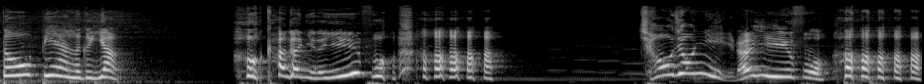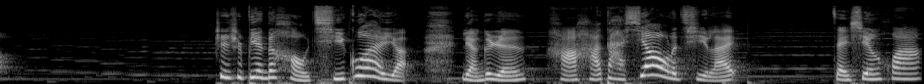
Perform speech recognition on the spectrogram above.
都变了个样。哦，看看你的衣服，哈哈哈哈！瞧瞧你的衣服，哈哈哈哈哈！真是变得好奇怪呀！两个人哈哈大笑了起来。在鲜花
